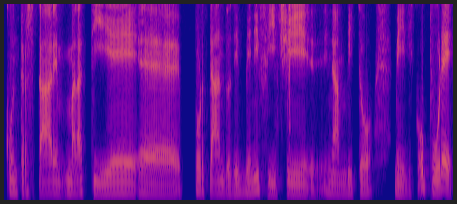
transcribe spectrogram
contrastare malattie eh, portando dei benefici in ambito medico. Oppure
